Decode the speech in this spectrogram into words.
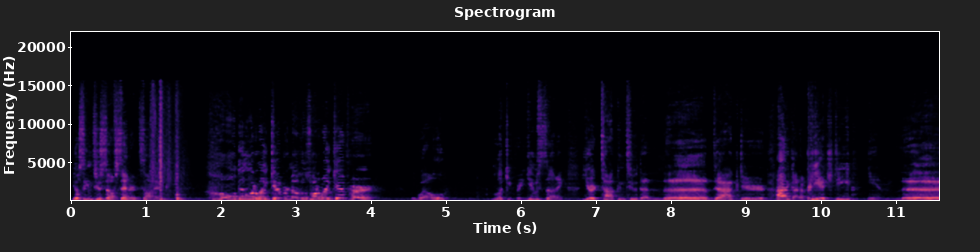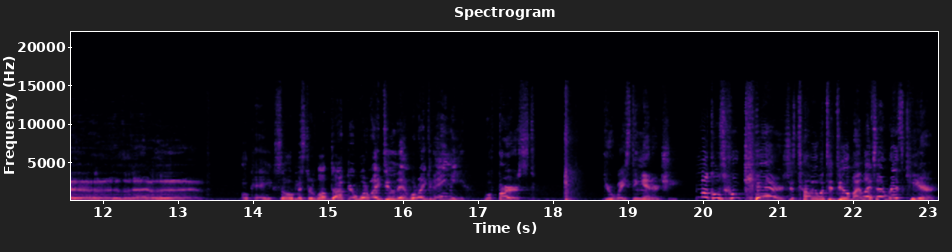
you'll seem too self-centered, Sonic. Oh, then what do I give her, Knuckles? What do I give her? Well, lucky for you, Sonic, you're talking to the love doctor. I got a PhD in love. Okay, so Mr. Love Doctor, what do I do then? What do I give Amy? Well, first, you're wasting energy. Knuckles, who cares? Just tell me what to do. My life's at risk here.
